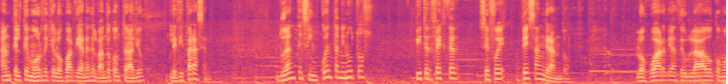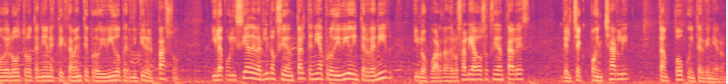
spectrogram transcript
ante el temor de que los guardianes del bando contrario les disparasen. Durante 50 minutos, Peter Fechter se fue desangrando. Los guardias de un lado como del otro tenían estrictamente prohibido permitir el paso, y la policía de Berlín Occidental tenía prohibido intervenir y los guardas de los aliados occidentales del checkpoint Charlie tampoco intervinieron.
